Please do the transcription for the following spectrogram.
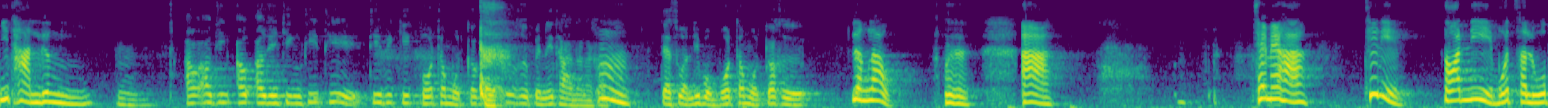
นิทานเรื่องนี้ อืม เอาเอาจริงเอาเอาจริง ๆ ที่ที่ที่พี่กิ๊กโพสต์ทั้งหมดก็คือ ก็คือเป็นนิทานนั่นแหละครับ อืม แต่ส่วนที่ผมโพสต์ทั้งหมดก็คือ เรื่องเล่า อ่า ใช่ไหมคะ ที่นี่ ตอนนี้บทสรุป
